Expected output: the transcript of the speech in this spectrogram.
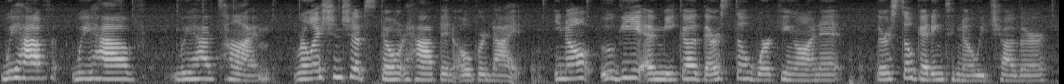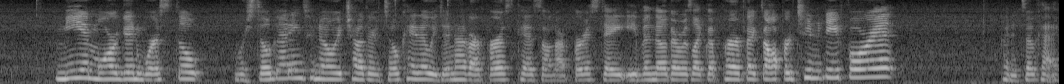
We have, we have, we have time. Relationships don't happen overnight. You know, Oogie and Mika, they're still working on it. They're still getting to know each other. Me and Morgan, we're still, we're still getting to know each other. It's okay that we didn't have our first kiss on our first date, even though there was like a perfect opportunity for it. But it's okay.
